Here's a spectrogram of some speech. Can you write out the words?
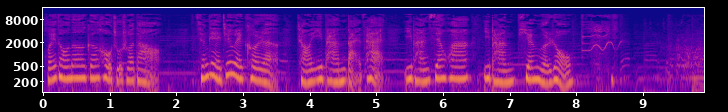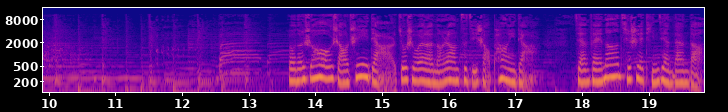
回头呢跟后厨说道：“请给这位客人炒一盘白菜，一盘鲜花，一盘天鹅肉。有的时候少吃一点儿，就是为了能让自己少胖一点儿。减肥呢，其实也挺简单的，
